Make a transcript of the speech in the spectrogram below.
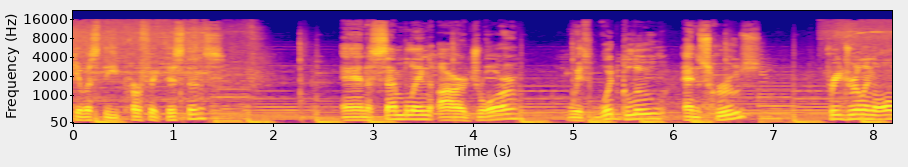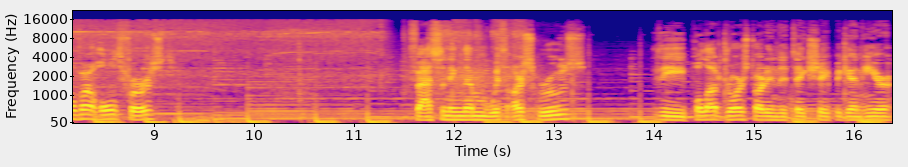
give us the perfect distance. And assembling our drawer with wood glue and screws. Pre-drilling all of our holes first. Fastening them with our screws the pull-out drawer starting to take shape again here.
